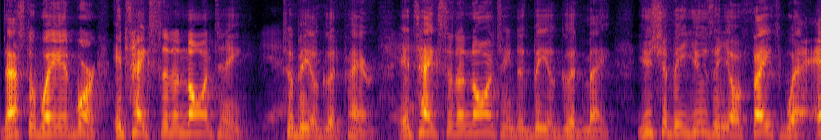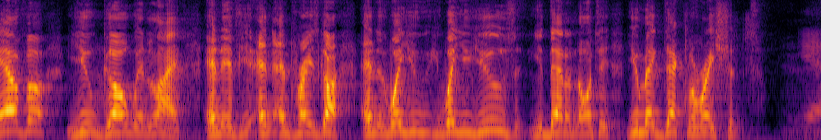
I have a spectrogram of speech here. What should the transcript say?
That's the way it works. It takes an anointing to be a good parent. It takes an anointing to be a good mate. You should be using your faith wherever you go in life. And if you and, and praise God. And the way you way you use that anointing, you make declarations. Yes.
